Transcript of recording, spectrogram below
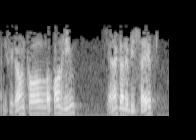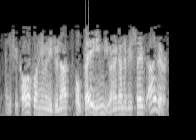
And if you don't call upon him, you're not going to be saved. And if you call upon him and you do not obey him, you're not going to be saved either.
